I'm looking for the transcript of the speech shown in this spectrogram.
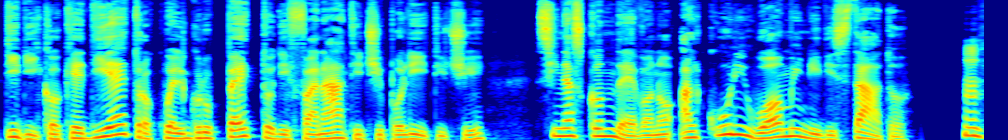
ti dico che dietro quel gruppetto di fanatici politici si nascondevano alcuni uomini di Stato. Hm.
